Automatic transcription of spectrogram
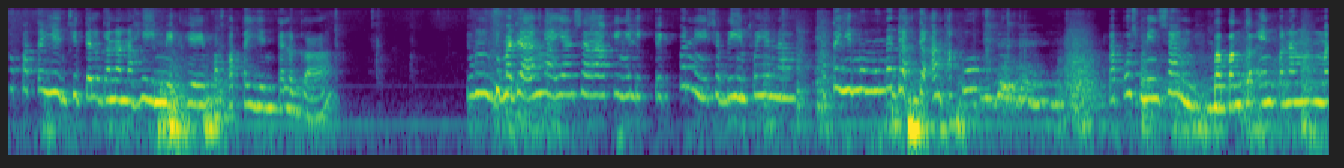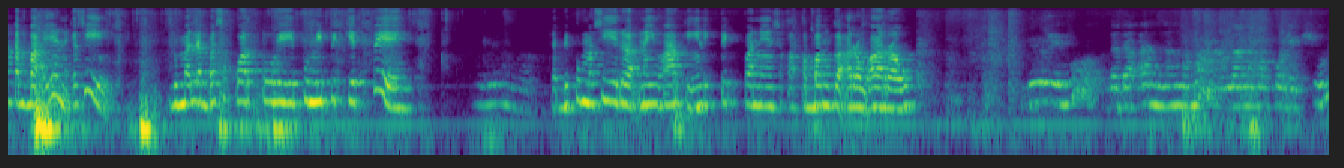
Papatayin si talaga na nahimik eh. Papatayin talaga. Yung dumadaan nga yan sa aking electric pan eh. Sabihin pa yan na, patayin mo muna, daan ako. Tapos minsan, babanggain pa ng mataba yan eh. Kasi lumalabas sa kwarto eh, pumipikit pa eh. Sabi ko masira na yung aking electric pan eh, sa kakabangga araw-araw. Yuri mo, dadaan lang naman. Wala namang connection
